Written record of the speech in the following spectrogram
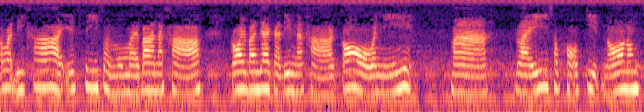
สวัสดีค่ะ FC ส่วนมุมไม้บ้านนะคะก้อยบ้านยากาดินนะคะ ก็วันนี้มาไลฟ์เฉพาะกิจเนาะน้องเจ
